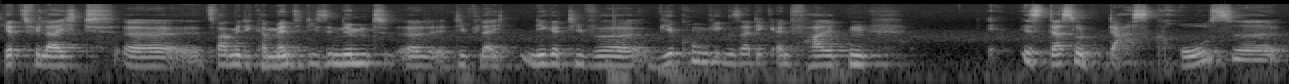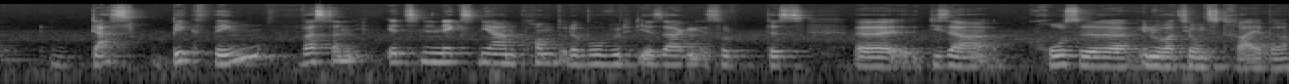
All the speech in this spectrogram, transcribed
jetzt vielleicht äh, zwei Medikamente, die sie nimmt, äh, die vielleicht negative Wirkungen gegenseitig entfalten. Ist das so das große, das Big Thing, was dann jetzt in den nächsten Jahren kommt oder wo würdet ihr sagen, ist so das, äh, dieser große Innovationstreiber?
